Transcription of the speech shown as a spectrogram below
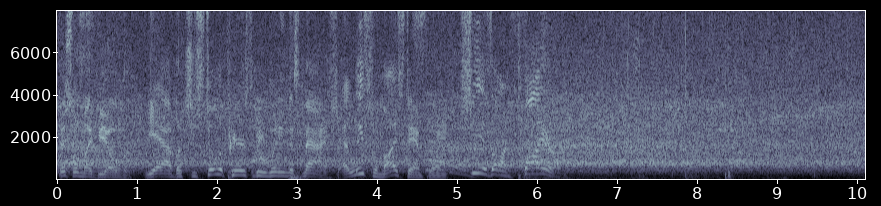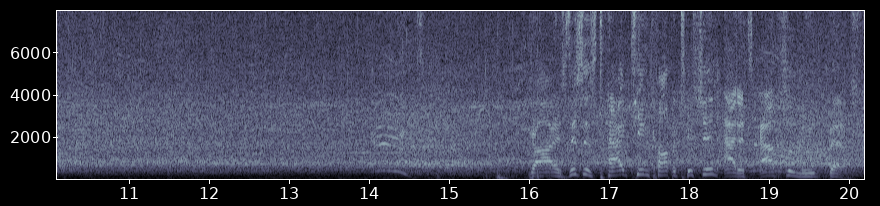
this one might be over. Yeah, but she still appears to be winning this match, at least from my standpoint. She is on fire. Guys, this is tag team competition at its absolute best.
